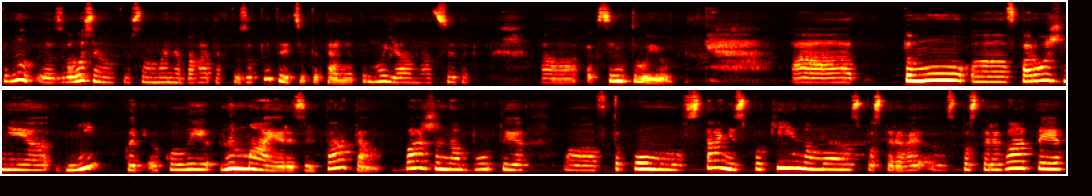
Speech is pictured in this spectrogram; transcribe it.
ну, е, з волоссями просто у мене багато хто запитує ці питання, тому я на це так а, акцентую. А, тому а, в порожні дні, коли немає результату, бажано бути а, в такому стані спокійному, спостерігати,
